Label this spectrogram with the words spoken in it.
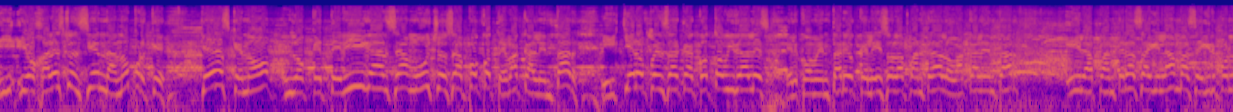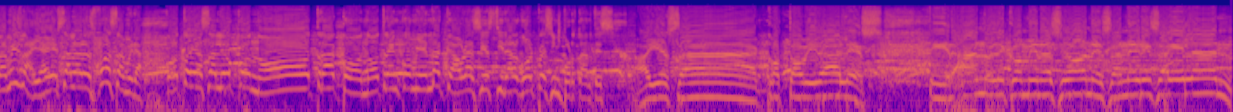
Y, ojalá esto encienda, ¿no? Porque quieras que no, lo que te digan, sea mucho, sea poco, te va a calentar. Y quiero pensar que a Coto Vidales, el comentario que le hizo la Pantera lo va a calentar. Y la Pantera Aguilán va a seguir por la misma. Y ahí está la respuesta, mira. Coto ya salió con otra, con otra encomienda que ahora sí es tirar golpes importantes. Ahí está Coto Vidales tirándole combinaciones a Neris Aguilán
